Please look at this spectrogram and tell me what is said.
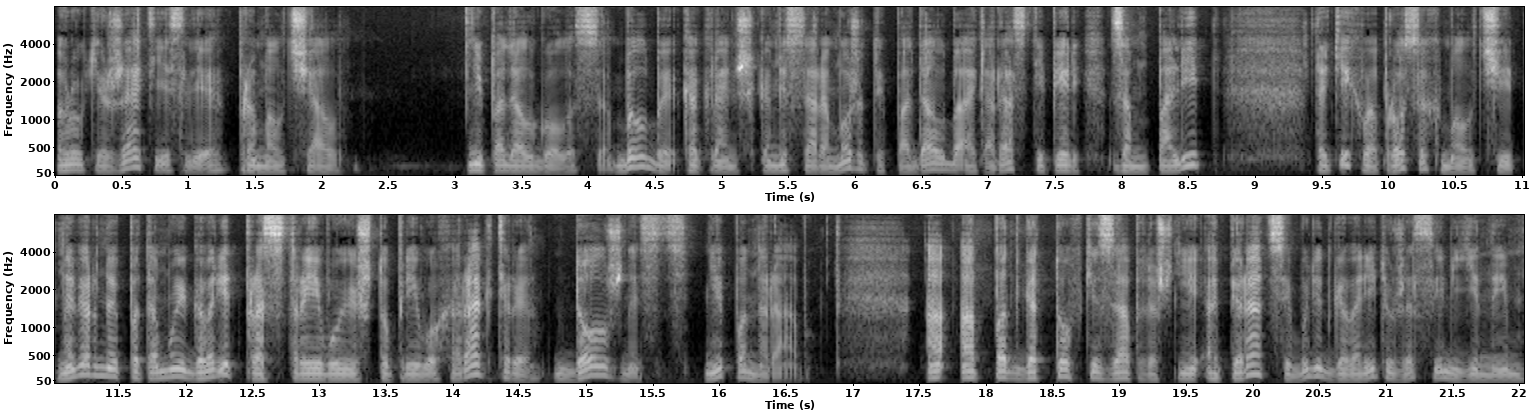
руки жать, если промолчал? Не подал голоса. Был бы, как раньше, комиссара, может, и подал бы, а раз теперь замполит, в таких вопросах молчит. Наверное, потому и говорит про строевую, что при его характере должность не по нраву а о подготовке завтрашней операции будет говорить уже с Ильиным.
